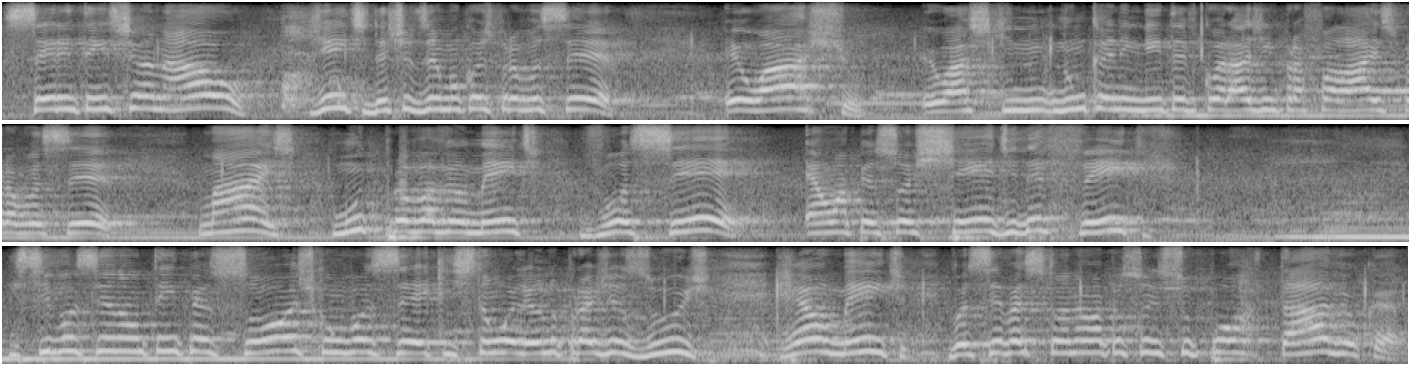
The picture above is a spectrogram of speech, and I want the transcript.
Ser intencional. Gente, deixa eu dizer uma coisa para você. Eu acho, eu acho que nunca ninguém teve coragem para falar isso para você, mas muito provavelmente você é uma pessoa cheia de defeitos. E se você não tem pessoas com você que estão olhando para Jesus, realmente você vai se tornar uma pessoa insuportável, cara.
